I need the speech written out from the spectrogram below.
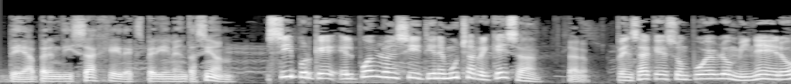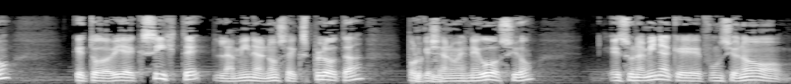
de aprendizaje y de experimentación. Sí, porque el pueblo en sí tiene mucha riqueza, Claro. Pensá que es un pueblo minero que todavía existe, la mina no se explota porque ya no es negocio. Es una mina que funcionó,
